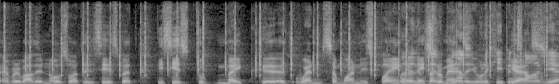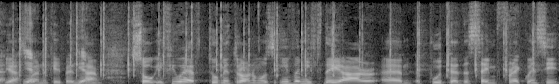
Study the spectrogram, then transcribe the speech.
everybody knows what this is, but this is to make, uh, when someone is playing Well, an when you play the instrument. piano, you wanna keep in yes, time, yeah. Yes, Yeah. you keep in Yeah. time. So if you have two metronomes, even if they are um, put at the same frequency,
